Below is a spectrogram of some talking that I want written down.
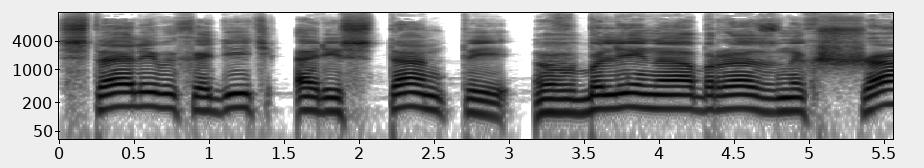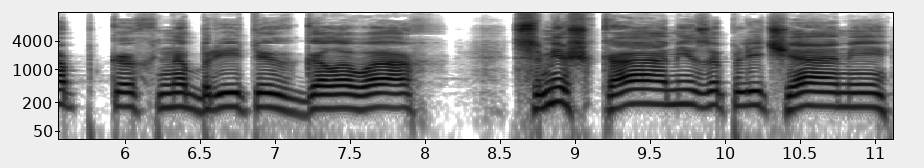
стали выходить арестанты в блинообразных шапках на бритых головах, с мешками за плечами,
